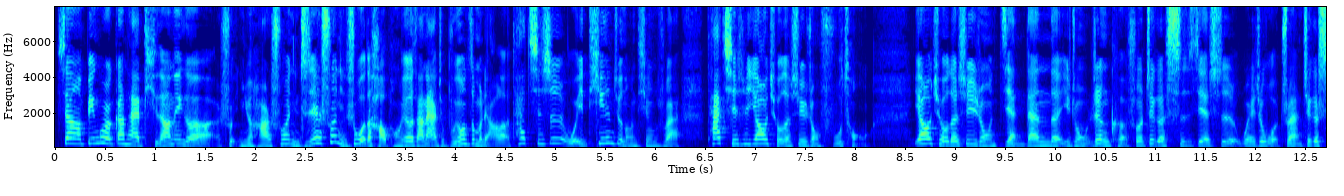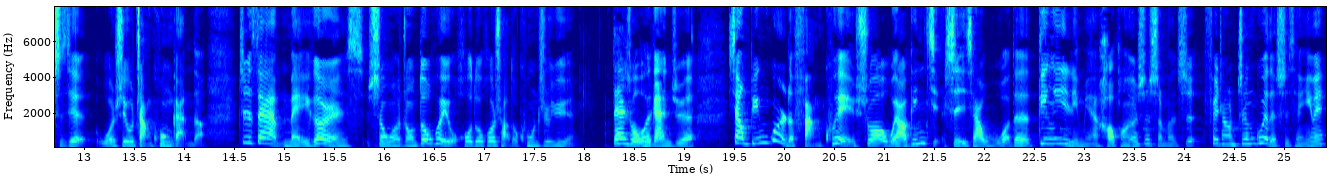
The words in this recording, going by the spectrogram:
像冰棍儿刚才提到那个说，女孩说你直接说你是我的好朋友，咱俩就不用这么聊了。她其实我一听就能听出来，她其实要求的是一种服从，要求的是一种简单的一种认可，说这个世界是围着我转，这个世界我是有掌控感的。这在每一个人生活中都会有或多或少的控制欲。但是我会感觉，像冰棍儿的反馈说，我要给你解释一下，我的定义里面好朋友是什么，是非常珍贵的事情。因为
